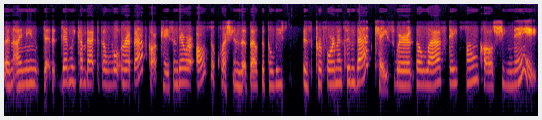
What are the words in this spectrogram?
and I mean, th- then we come back to the Laura Babcock case, and there were also questions about the police's performance in that case, where the last eight phone calls she made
